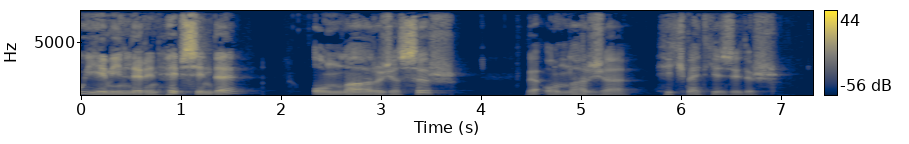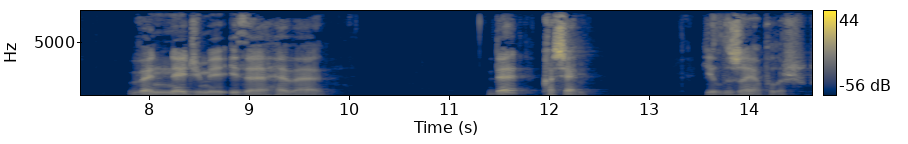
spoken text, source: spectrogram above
bu yeminlerin hepsinde onlarca sır ve onlarca hikmet gizlidir. Ve necmi ize heve de kasem yıldıza yapılır.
